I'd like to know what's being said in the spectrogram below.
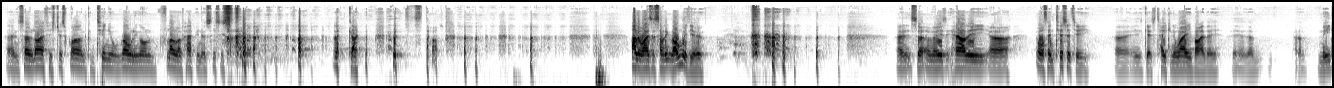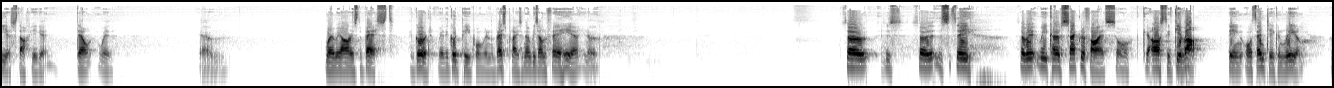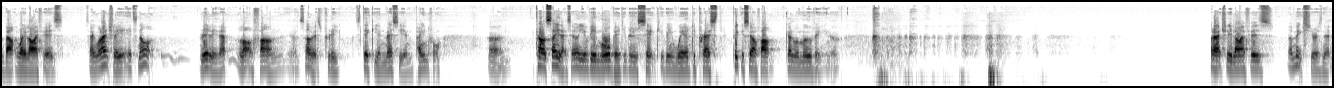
And so life is just one continual rolling on flow of happiness. This is kind of stuff. Otherwise, there's something wrong with you. and it's uh, amazing how the uh, authenticity uh, gets taken away by the, the, the kind of media stuff you get dealt with. Um, where we are is the best, good. We're the good people. We're in the best place, and nobody's unfair here. You know. So, so the so we, we kind of sacrifice or get asked to give up being authentic and real about the way life is, saying, well, actually, it's not really that a lot of fun. You know, some of it's pretty sticky and messy and painful. Um, can't say that. Say, oh, you're being morbid, you're being sick, you're being weird, depressed. Pick yourself up, go to a movie, you know. But actually, life is a mixture, isn't it?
